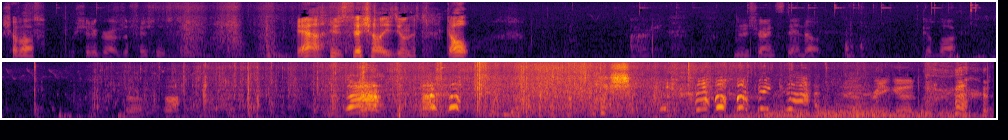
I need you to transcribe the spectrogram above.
Shove off. We should have grabbed the fishing stick. Yeah, he's fishing while he's doing this. Go. Alright. I'm gonna try and stand up. Good luck. Ah, ah. That was pretty good.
